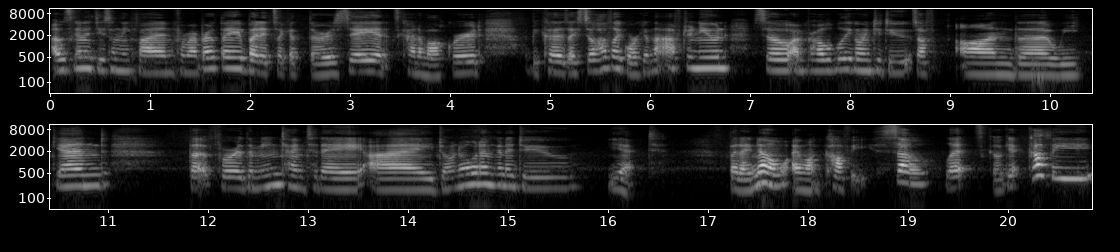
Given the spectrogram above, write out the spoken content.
I was gonna do something fun for my birthday, but it's like a Thursday and it's kind of awkward because I still have like work in the afternoon. So I'm probably going to do stuff on the weekend. But for the meantime today, I don't know what I'm gonna do yet. But I know I want coffee. So let's go get coffee!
